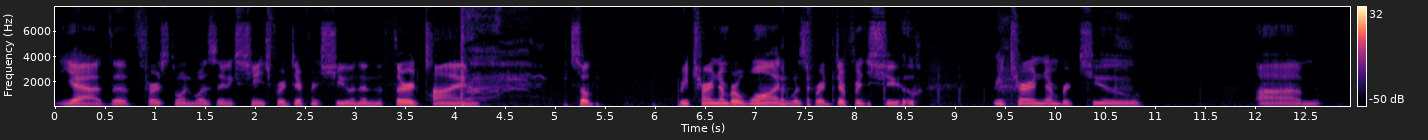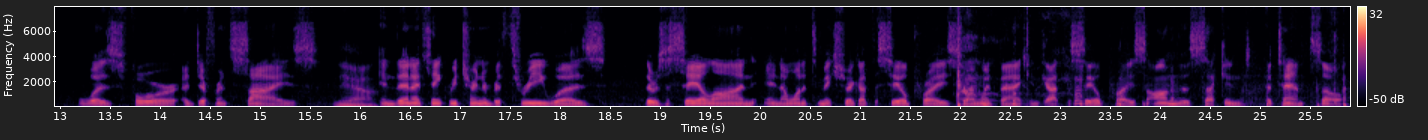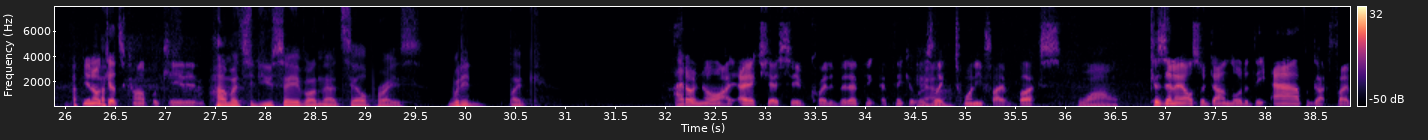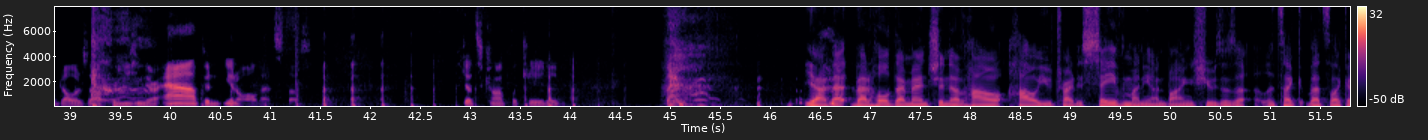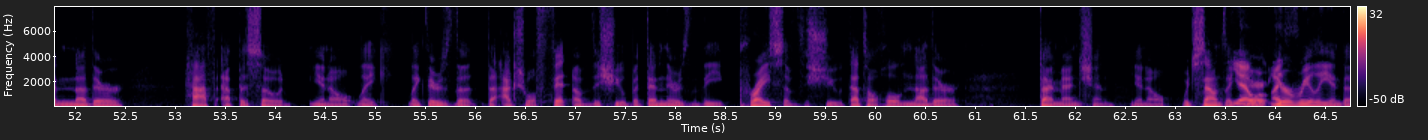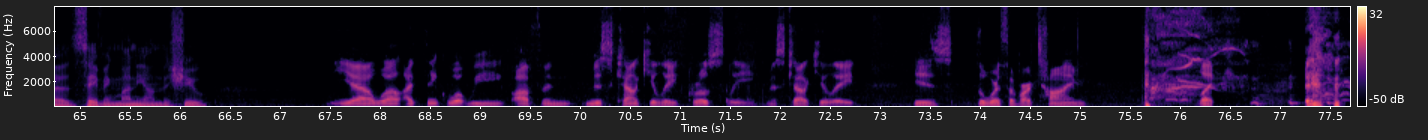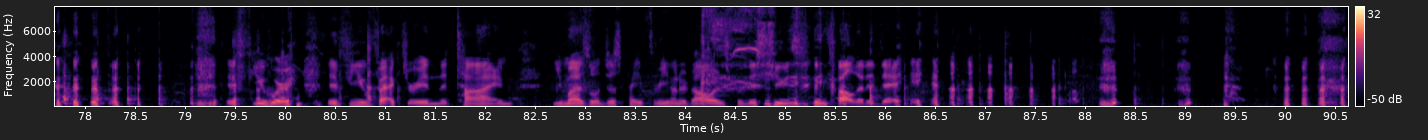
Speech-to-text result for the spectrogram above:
Yeah, the first one was in exchange for a different shoe, and then the third time, so return number one was for a different shoe. Return number two um, was for a different size. Yeah. And then I think return number three was there was a sale on, and I wanted to make sure I got the sale price. So I went back and got the sale price on the second attempt. So, you know, it gets complicated. How much did you save on that sale price? What did like? I don't know. I, I actually I saved quite a bit. I think I think it was Yeah. like twenty five bucks. Wow. Because then I also downloaded the app, got five dollars off for using their app, and you know all that stuff. gets complicated. Yeah, that that whole dimension of how how you try to save money on buying shoes is a it's like that's like another half episode, you know, like like there's the the actual fit of the shoe, but then there's the price of the shoe. That's a whole nother dimension, you know, which sounds like Yeah, you're well, you're th- really into saving money on the shoe. Yeah, well, I think what we often miscalculate, grossly miscalculate, is the worth of our time. like, if you were, if you factor in the time, you might as well just pay three hundred dollars for this shoes and call it a day.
